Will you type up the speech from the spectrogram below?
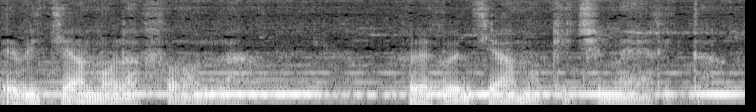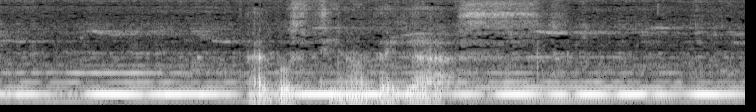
Evitiamo la folla, frequentiamo chi ci merita. Agustino de Gas.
